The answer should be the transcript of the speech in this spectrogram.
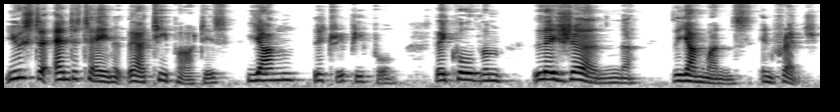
used to entertain at their tea parties young literary people. They called them les jeunes, the young ones in French.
